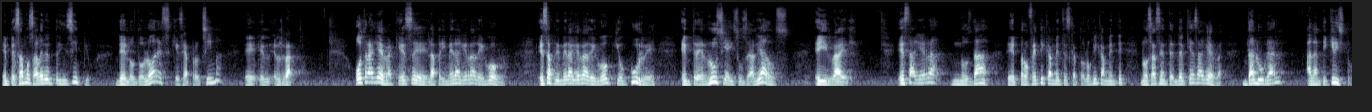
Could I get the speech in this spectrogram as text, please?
Empezamos a ver el principio de los dolores que se aproxima eh, el, rapto. otra guerra que es eh, la primera guerra de Gog, esa primera guerra de Gog que ocurre entre Rusia y sus aliados e Israel. Esta guerra nos da eh, proféticamente, escatológicamente, nos hace entender que esa guerra da lugar al anticristo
